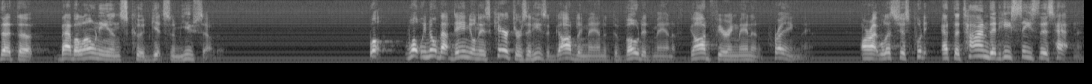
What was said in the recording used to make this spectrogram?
that the Babylonians could get some use out of Well, what we know about Daniel and his character is that he's a godly man, a devoted man, a God fearing man, and a praying man. All right, well, let's just put it at the time that he sees this happening.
